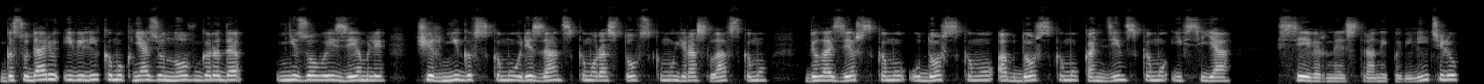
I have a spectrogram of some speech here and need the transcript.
государю и великому князю Новгорода, низовые земли, Черниговскому, Рязанскому, Ростовскому, Ярославскому, Белозерскому, Удорскому, Абдорскому, Кандинскому и всея северные страны повелителю,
